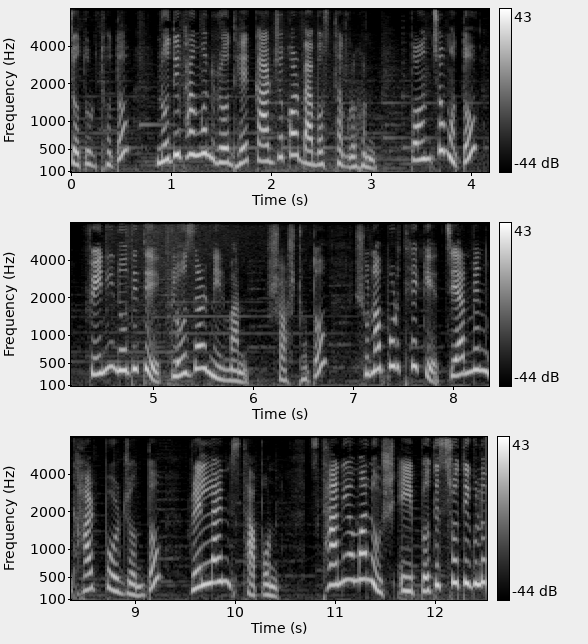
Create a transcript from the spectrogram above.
চতুর্থত, নদী ভাঙন রোধে কার্যকর ব্যবস্থা গ্রহণ। পঞ্চমত, ফেনী নদীতে ক্লোজার নির্মাণ। ষষ্ঠত, সোনাপুর থেকে চেয়ারম্যান ঘাট পর্যন্ত রেললাইন স্থাপন। স্থানীয় মানুষ এই প্রতিশ্রুতিগুলো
